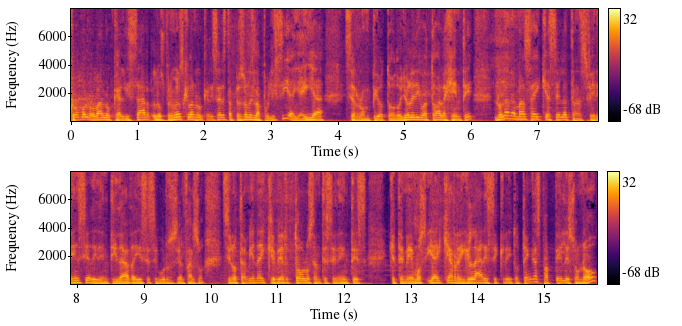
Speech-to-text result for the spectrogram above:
cómo lo va a localizar. Los primeros que van a localizar a esta persona es la policía y ahí ya se rompió todo. Yo le digo a toda la gente, no nada más hay que hacer la transferencia de identidad a ese seguro social falso, sino también hay que ver todos los antecedentes que tenemos y hay que arreglar ese crédito. Tengas papeles o no,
